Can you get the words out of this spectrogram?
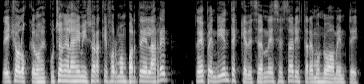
De hecho, a los que nos escuchan en las emisoras que forman parte de la red, ustedes pendientes que de ser necesario estaremos nuevamente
